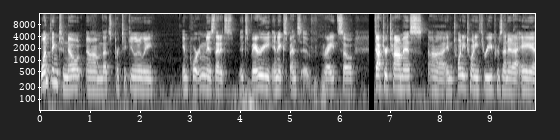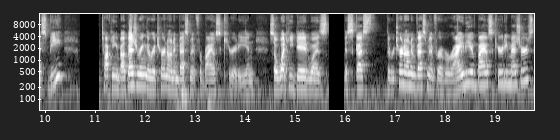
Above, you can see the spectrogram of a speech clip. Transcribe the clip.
one thing to note um, that's particularly important is that it's it's very inexpensive, mm-hmm. right? So Dr. Thomas uh, in 2023 presented at AASV talking about measuring the return on investment for biosecurity. And so what he did was discuss the return on investment for a variety of biosecurity measures.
